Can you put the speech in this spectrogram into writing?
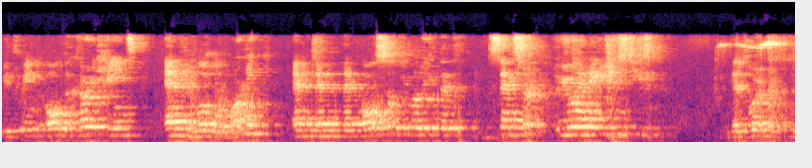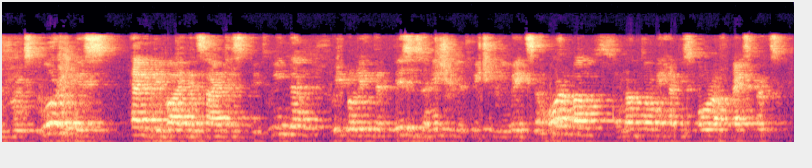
between all the hurricanes and global warming, and then also we believe that censor UN agencies that were, that were exploring this have divided scientists between them. We believe that this is an issue that we should debate some more about, and not only have this aura of experts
